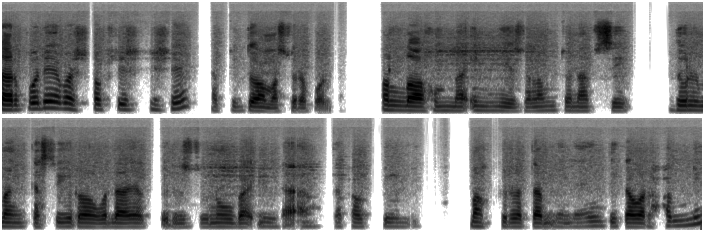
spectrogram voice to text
তারপরে আবার সবশেষ শেষে আপনি দোয়া মাসুরা পড়বেন আল্লাহুম্মা ইন্নী যালামতু নাফসি যুলমান কাসীরা ওয়া লা ইয়াগফিরু যুনুবা ইল্লা আনতা ফাগফিরলি মাগফিরাতাম মিন ইনদিকা ওয়ারহামনি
